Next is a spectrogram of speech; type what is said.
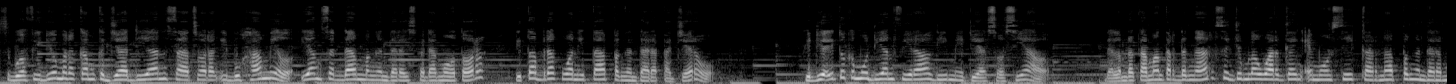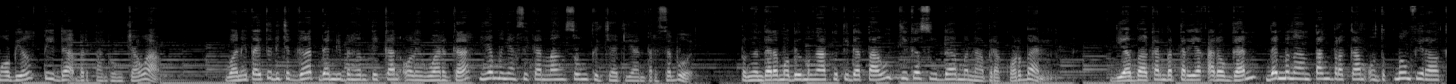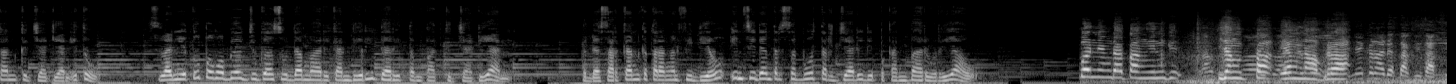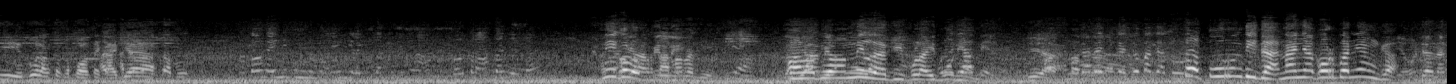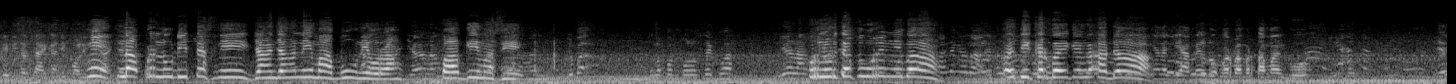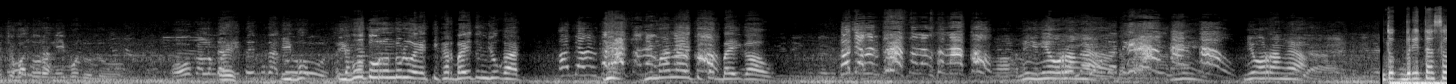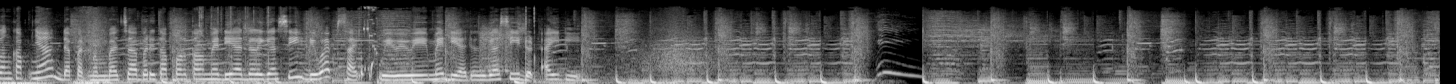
Sebuah video merekam kejadian saat seorang ibu hamil yang sedang mengendarai sepeda motor ditabrak wanita pengendara Pajero. Video itu kemudian viral di media sosial. Dalam rekaman terdengar sejumlah warga yang emosi karena pengendara mobil tidak bertanggung jawab. Wanita itu dicegat dan diberhentikan oleh warga yang menyaksikan langsung kejadian tersebut. Pengendara mobil mengaku tidak tahu jika sudah menabrak korban. Dia bahkan berteriak arogan dan menantang perekam untuk memviralkan kejadian itu. Selain itu, pemobil juga sudah melarikan diri dari tempat kejadian. Berdasarkan keterangan video, insiden tersebut terjadi di Pekanbaru Riau. Ban yang datangin, yang tak, yang nabrak. Ini kan ada saksi-saksi, ibu langsung ke polsek aja. Atau nggak ini pengunjung yang lagi sakit ini baru terasa aja kan? Nih kalau. Iya. malah diambil lagi pula ibunya. Iya. Saudara juga coba nggak turun. Kita turun tidak, nanya korbannya enggak. Ya udah nanti diselesaikan di polisi Nih, enggak perlu dites nih. Jangan-jangan nih mabuk nih orang. Pagi masih. Coba telepon polsek wah. Iya langsung. Perlu dites urin nih, Bang. Eh, tikar baiknya enggak ada. Ini lagi hamil bu korban pertama ibu. Ya, coba turun ibu dulu. Oh kalau nggak Eh, gitu ibu nggak ibu, turun. ibu turun dulu etikar bayi tunjukkan. Kau jangan Di, keras di mana etikar bayi kau? Kau jangan keras Nih, ini orangnya. Ini, ini orangnya. Untuk berita selengkapnya dapat membaca berita portal media delegasi di website www.mediadelegasi.id.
